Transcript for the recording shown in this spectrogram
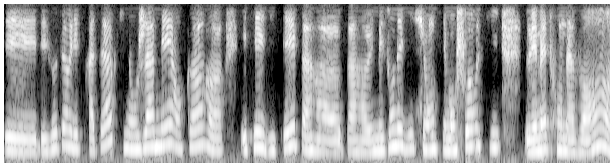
des, des auteurs illustrateurs qui n'ont jamais encore euh, été édités par euh, par une maison d'édition c'est mon choix aussi de les mettre en avant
